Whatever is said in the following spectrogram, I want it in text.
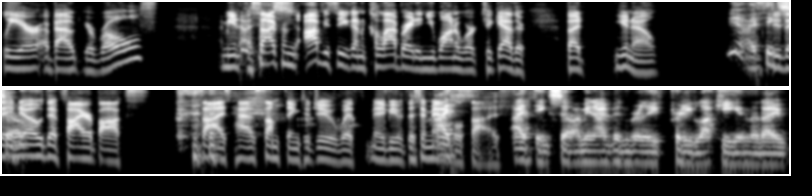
clear about your roles I mean, aside from obviously you're going to collaborate and you want to work together, but you know, yeah, I think. Do they so. know that firebox size has something to do with maybe with the mantle size? I think so. I mean, I've been really pretty lucky in that I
